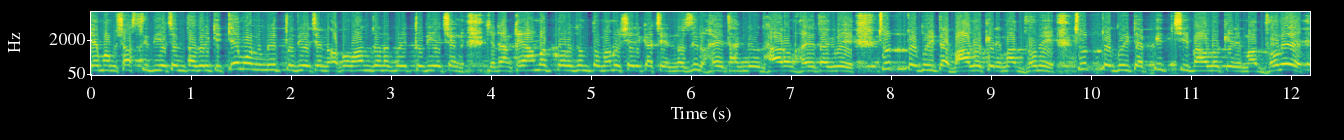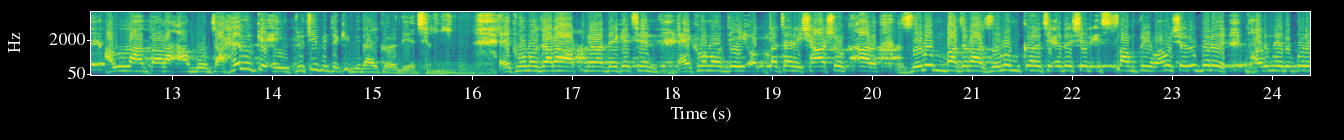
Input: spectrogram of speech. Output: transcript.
কেমন শাস্তি দিয়েছেন, তাদেরকে কেমন মৃত্যু দিয়েছেন, অপমানজনক মৃত্যু দিয়েছেন, যেটা কিয়ামত পর্যন্ত মানুষের কাছে নজির হয়ে থাকবে, উদাহরণ হয়ে থাকবে। ছোট্ট দুইটা বালকের মাধ্যমে, ছোট্ট দুইটা পিচ্ছি বালকের মাধ্যমে আল্লাহ তাআলা আবু জাহেলকে এই পৃথিবী থেকে বিদায় করে দিয়েছেন। এখনও যারা আপনারা দেখেছেন, এখনও যে অত্যাচারী শাসক আর জুলুম বাজরা জুলুম করেছে এদেশের ইসলাম প্রিয় মানুষের উপরে, ধর্মের উপরে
